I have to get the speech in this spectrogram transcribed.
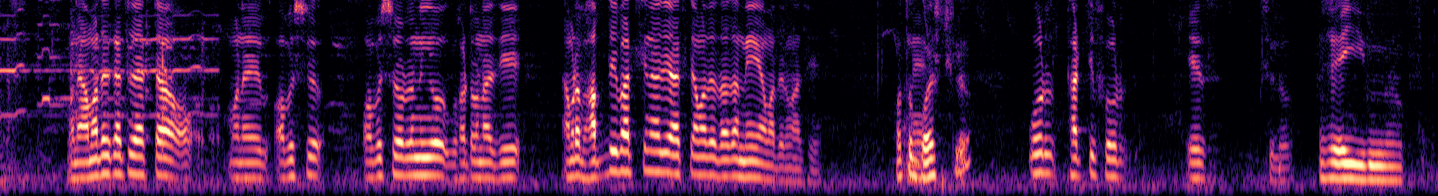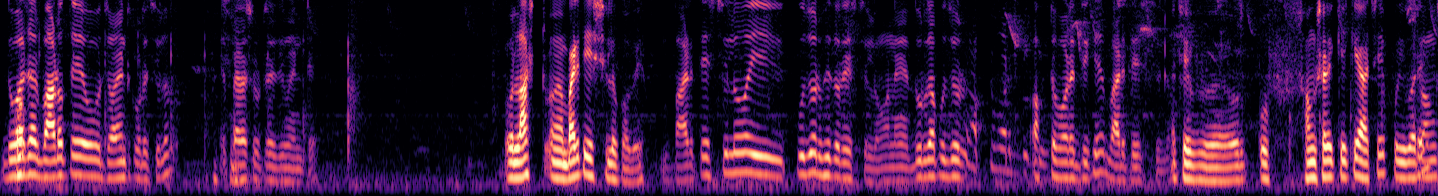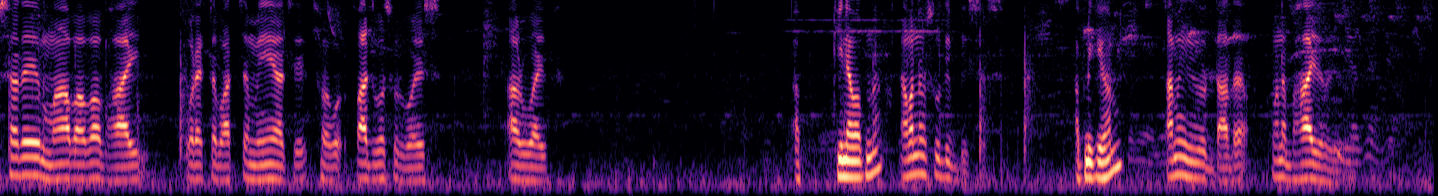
মানে আমাদের কাছেও একটা মানে অবশ্য অবিস্মরণীয় ঘটনা যে আমরা ভাবতেই পারছি না যে আজকে আমাদের দাদা নেই আমাদের মাঝে। কত মানে- বয়স ছিল? ওর থার্টি ফোর এজ ছিল। আচ্ছা, এই দু হাজার বারোতে ও জয়েন্ট করেছিল প্যারাশুট রেজিমেন্টে ও লাস্ট বাড়িতে এসেছিল কবে? বাড়িতে এসেছিল ওই পুজোর ভিতরে এসেছিল মানে দুর্গা পুজোর অক্টোবরের দিকে বাড়িতে এসেছিল। আচ্ছা ওর সংসারে কে কে আছে পরিবারে? সংসারে মা বাবা ভাই ওর একটা বাচ্চা মেয়ে আছে ছ পাঁচ বছর বয়স আর ওয়াইফ আপ- কি নাম আপনার? আমার নাম সুদীপ বিশ্বাস। আপনি কি হন? আমি দাদা মানে ভাই হই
